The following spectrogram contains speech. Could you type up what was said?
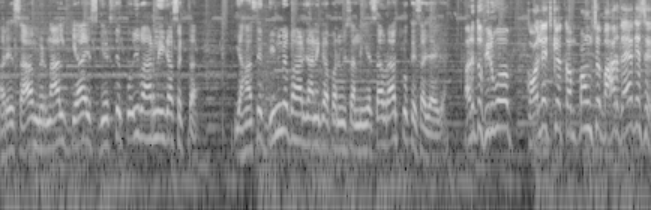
अरे साहब मृणाल क्या इस गेट से कोई बाहर नहीं जा सकता? यहाँ से दिन में बाहर जाने का परमिशन नहीं है साहब रात को कैसा जाएगा? अरे तो फिर वो कॉलेज के कंपाउंड से बाहर गया कैसे?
